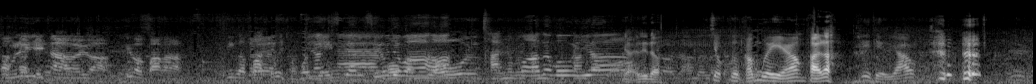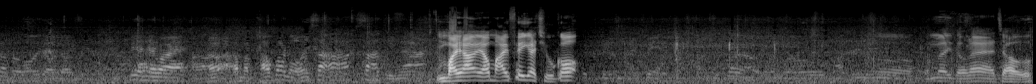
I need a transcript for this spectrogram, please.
同你影啊？佢話呢個阿伯啊，呢個八都同我影啊，啫嘛老襯話都冇意啦。又係呢度，捉到咁嘅樣，係啦，呢條友。啲人就話係係咪跑翻落去沙沙田啊？唔係啊，有買飛嘅潮哥。咁呢度咧就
